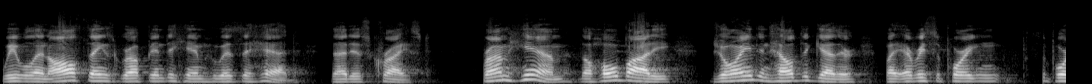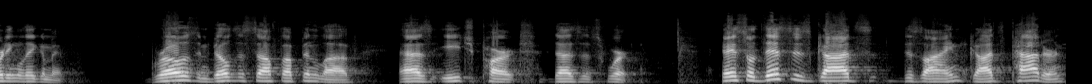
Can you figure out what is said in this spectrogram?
we will in all things grow up into him who is the head, that is Christ. From him, the whole body, joined and held together by every supporting, supporting ligament, grows and builds itself up in love as each part does its work. Okay, so this is God's design, God's pattern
